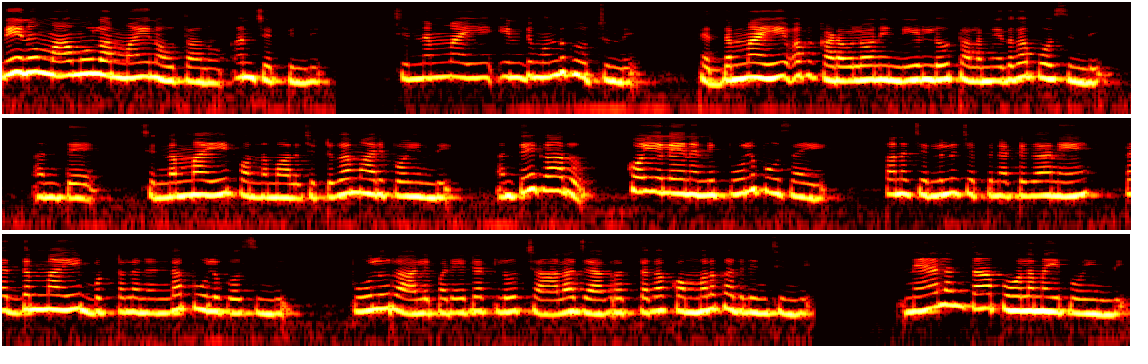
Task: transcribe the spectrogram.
నేను మామూలు అమ్మాయిని అవుతాను అని చెప్పింది. చిన్నమ్మాయి ఇంటి ముందు కూర్చుంది. పెద్దమ్మాయి ఒక కడవలోని నీళ్ళు తల మీదుగా పోసింది. అంతే చిన్నమ్మాయి పొన్నమాల చెట్టుగా మారిపోయింది. అంతేకాదు కొయ్యలేనన్ని పూలు పూసాయి తన చెల్లెలు చెప్పినట్టుగానే పెద్దమ్మాయి బుట్టల నిండా పూలు కోసింది. పూలు రాలిపడేటట్లు చాలా జాగ్రత్తగా కొమ్మలు కదిలించింది. నేలంతా పూలమైపోయింది.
